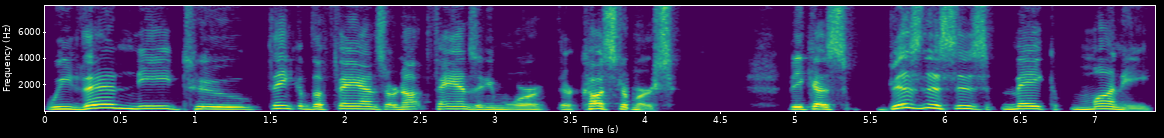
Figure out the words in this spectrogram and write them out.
we then need to think of the fans are not fans anymore, they're customers. Because businesses make money.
